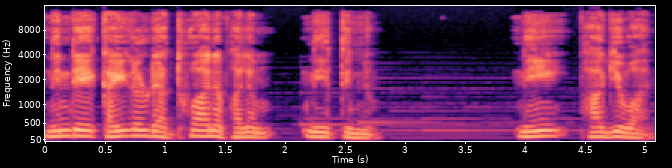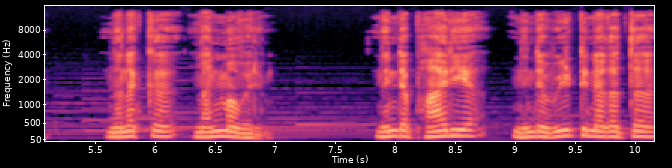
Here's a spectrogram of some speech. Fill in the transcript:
നിന്റെ കൈകളുടെ അധ്വാന ഫലം നീ തിന്നും. നീ ഭാഗ്യവാൻ. നിനക്ക് നന്മ വരും. നിന്റെ ഭാര്യ നിന്റെ വീട്ടിനകത്ത്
